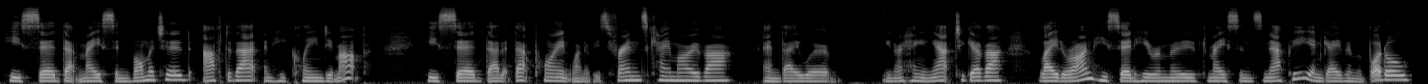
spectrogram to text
He said that Mason vomited after that and he cleaned him up. He said that at that point, one of his friends came over and they were, you know, hanging out together. Later on, he said he removed Mason's nappy and gave him a bottle.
